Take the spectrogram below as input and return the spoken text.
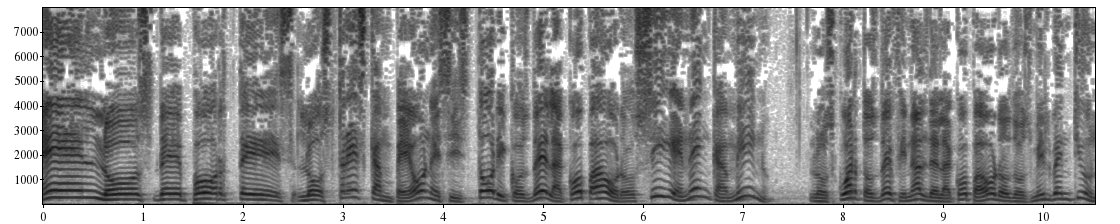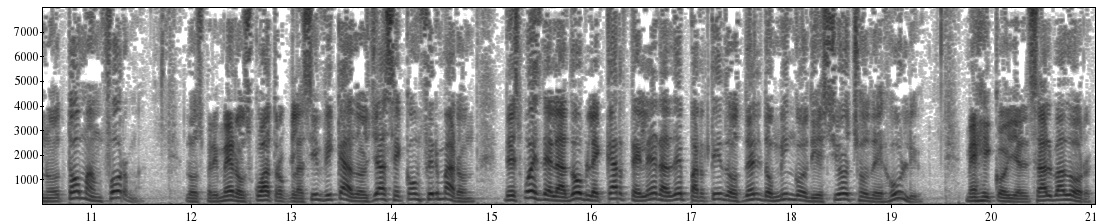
En los deportes, los tres campeones históricos de la Copa Oro siguen en camino. Los cuartos de final de la Copa Oro 2021 toman forma. Los primeros cuatro clasificados ya se confirmaron después de la doble cartelera de partidos del domingo 18 de julio. México y El Salvador,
